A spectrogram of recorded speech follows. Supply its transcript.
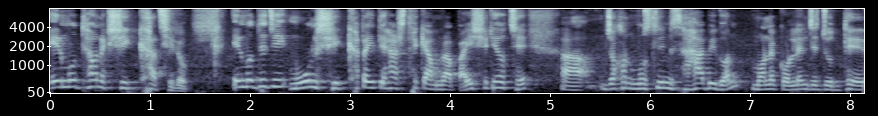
এর মধ্যে অনেক শিক্ষা ছিল। এর মধ্যে যে মূল শিক্ষাটা ইতিহাস থেকে আমরা পাই, সেটি হচ্ছে যখন মুসলিম সাহাবিগণ মনে করলেন যে যুদ্ধের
